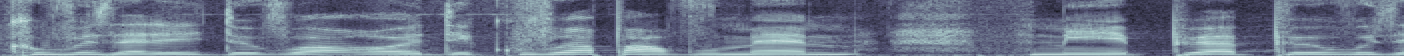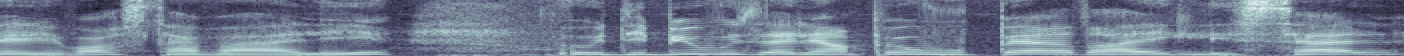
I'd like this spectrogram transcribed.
que vous allez devoir euh, découvrir par vous-même, mais peu à peu vous allez voir ça va aller. Au début vous allez un peu vous perdre avec les salles,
